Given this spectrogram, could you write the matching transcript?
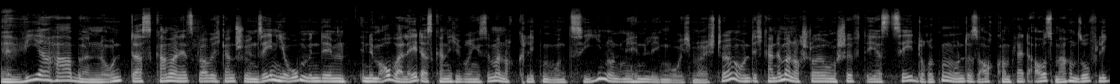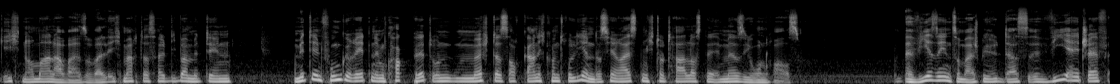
Äh, wir haben, und das kann man jetzt, glaube ich, ganz schön sehen, hier oben in dem, in dem Overlay, das kann ich übrigens immer noch klicken und ziehen und mir hinlegen, wo ich möchte. Und ich kann immer noch Steuerung Shift ESC drücken und es auch komplett ausmachen. So fliege ich normalerweise, weil ich mache das halt lieber mit den, mit den Funkgeräten im Cockpit und möchte das auch gar nicht kontrollieren. Das hier reißt mich total aus der Immersion raus. Wir sehen zum Beispiel das VHF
